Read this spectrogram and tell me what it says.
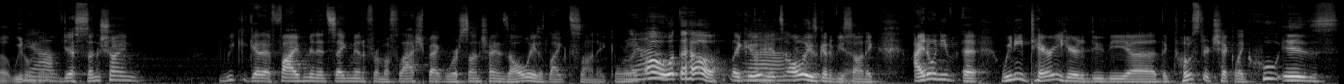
Uh, we don't know. Yes, Sunshine. We could get a five minute segment from a flashback where Sunshine's always liked Sonic, and we're like, oh, what the hell? Like it, it's always going to be Sonic. I don't even. Uh, we need Terry here to do the uh, the poster check. Like who is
